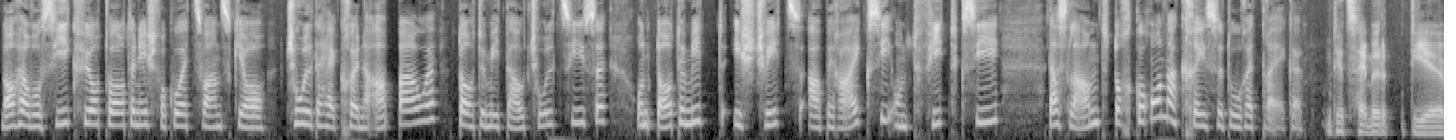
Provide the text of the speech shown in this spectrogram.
Nachher, wo sie eingeführt worden ist, vor gut 20 Jahren, die Schulden hat können abbauen, damit auch die Schuldzinsen. Und damit ist die Schweiz auch bereit und fit gewesen, das Land durch die Corona-Krise durchzutragen. Und jetzt haben wir die,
